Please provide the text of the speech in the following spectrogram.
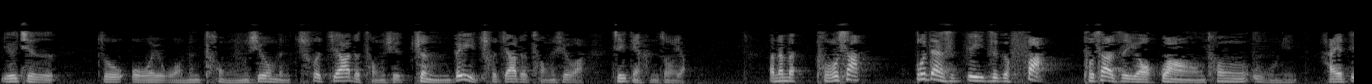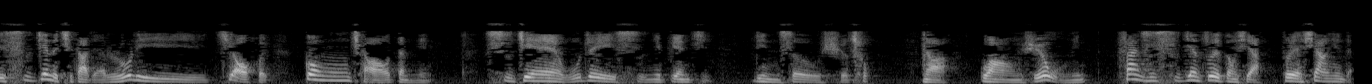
尤其是作为我们同修们出家的同学，准备出家的同修啊，这一点很重要啊。那么菩萨不但是对这个法，菩萨是要广通五明，还有对世间的其他的如理教诲。工巧等名，世间无罪，使你编辑，另受学处啊，广学五明。凡是世间做的东西啊，都要相应的，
